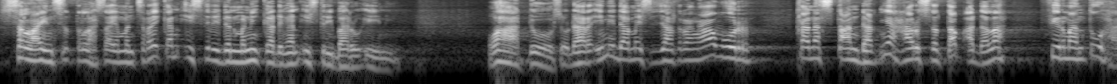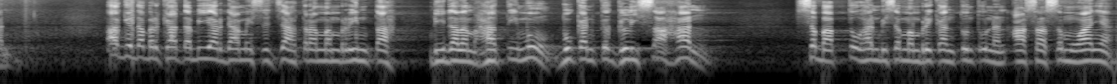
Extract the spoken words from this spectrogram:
Selain setelah saya menceraikan istri dan menikah dengan istri baru ini. Waduh, saudara ini damai sejahtera ngawur. Karena standarnya harus tetap adalah firman Tuhan. Kita berkata biar damai sejahtera memerintah di dalam hatimu. Bukan kegelisahan. Sebab Tuhan bisa memberikan tuntunan asa semuanya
